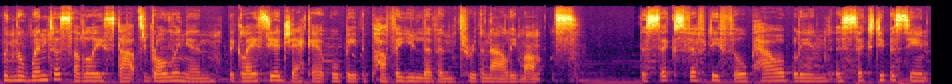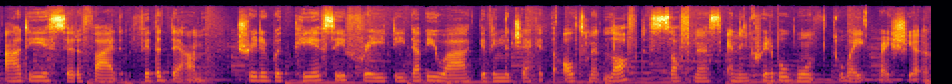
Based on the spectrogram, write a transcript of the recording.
When the winter southerly starts rolling in, the Glacier Jacket will be the puffer you live in through the gnarly months. The 650 Fill Power blend is 60% RDS certified, feathered down, treated with PFC free DWR, giving the jacket the ultimate loft, softness, and incredible warmth to weight ratio.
